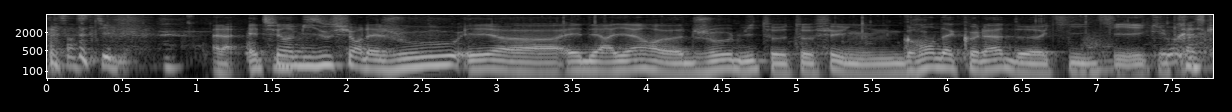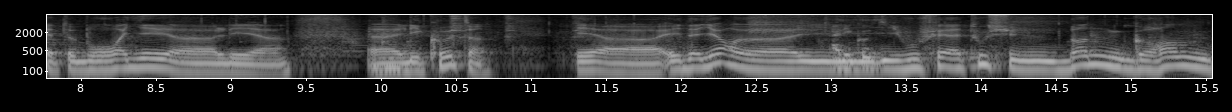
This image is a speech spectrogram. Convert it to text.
C'est un style. voilà, elle te fait un bisou sur la joue et, euh, et derrière, euh, Joe, lui, te, te fait une grande accolade euh, qui, qui, qui est presque à te broyer euh, les, euh, euh, les côtes. Et, euh, et d'ailleurs, euh, il, il vous fait à tous une bonne grande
